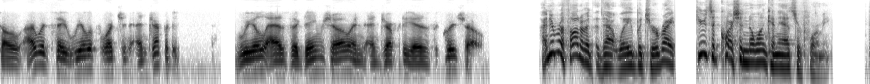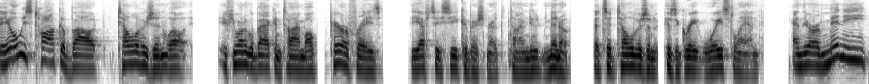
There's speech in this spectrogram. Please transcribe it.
So I would say Wheel of Fortune and Jeopardy. Wheel as the game show and, and Jeopardy as the quiz show. I never thought of it that way, but you're right. Here's a question no one can answer for me. They always talk about television. Well, if you want to go back in time, I'll paraphrase the FCC commissioner at the time, Newton Minow, that said television is a great wasteland. And there are many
